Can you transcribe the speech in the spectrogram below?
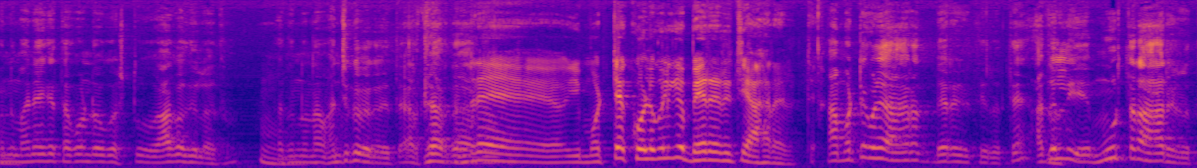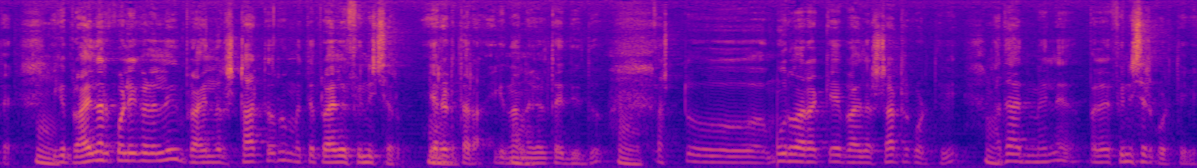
ಒಂದು ಮನೆಗೆ ತಗೊಂಡು ಹೋಗೋಷ್ಟು ಆಗೋದಿಲ್ಲ ಅದು. ಅದನ್ನು ನಾವು ಹಂಚ್ಕೋಬೇಕಾಗುತ್ತೆ. ಅರ್ಧ ಅರ್ಧ ಅಂದ್ರೆ ಈ ಮೊಟ್ಟೆ ಕೋಳಿಗಳಿಗೆ ಬೇರೆ ರೀತಿ ಆಹಾರ ಇರುತ್ತೆ. ಆ ಮೊಟ್ಟೆಗಳಿಗೆ ಆಹಾರ ಬೇರೆ ರೀತಿ ಇರುತ್ತೆ. ಅದರಲ್ಲಿ ಮೂರು ತರ ಆಹಾರ ಇರುತ್ತೆ. ಈಗ ಬ್ರಾಯ್ಲರ್ ಕೋಳಿಗಳಲ್ಲಿ ಬ್ರಾಯ್ಲರ್ ಸ್ಟಾರ್ಟರ್ ಮತ್ತೆ ಬ್ರಾಯ್ಲರ್ ಫಿನಿಶರ್ ಎರಡು ತರ. ಈಗ ನಾನು ಹೇಳ್ತಾ ಇದ್ದಿದ್ದು. ಫಸ್ಟ್ ಮೂರು ವಾರಕ್ಕೆ ಬ್ರಾಯ್ಲರ್ ಸ್ಟಾರ್ಟರ್ ಕೊಡ್ತೀವಿ. ಅದಾದ್ಮೇಲೆ ಫಿನಿಶರ್ ಕೊಡ್ತೀವಿ.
